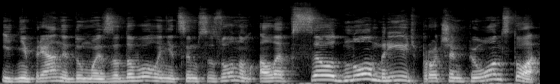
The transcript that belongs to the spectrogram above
І дніпряни, думаю, задоволені цим сезоном, але все одно мріють про чемпіонство.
